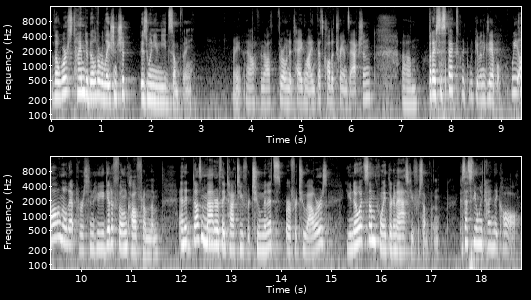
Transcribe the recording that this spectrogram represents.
the worst time to build a relationship is when you need something. Right? I often I'll throw in a tagline, that's called a transaction. Um, but I suspect, like, we'll give an example. We all know that person who you get a phone call from them, and it doesn't matter if they talk to you for two minutes or for two hours, you know at some point they're going to ask you for something, because that's the only time they call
